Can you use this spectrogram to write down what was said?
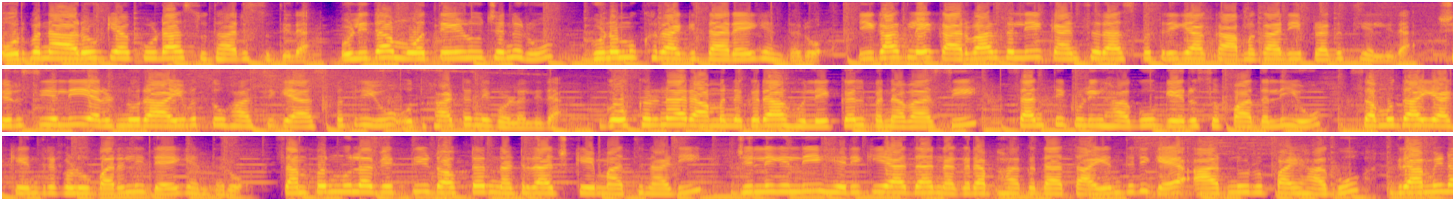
ಓರ್ವನ ಆರೋಗ್ಯ ಕೂಡ ಸುಧಾರಿಸುತ್ತಿದೆ. ಉಳಿದ ಮೂವತ್ತೇಳು ಜನರು ಗುಣಮುಖರಾಗಿದ್ದಾರೆ ಎಂದರು. ಈಗಾಗಲೇ ಕಾರವಾರದಲ್ಲಿ ಕ್ಯಾನ್ಸರ್ ಆಸ್ಪತ್ರೆಯ ಕಾಮಗಾರಿ ಪ್ರಗತಿಯಲ್ಲಿದೆ. ಶಿರಸಿಯಲ್ಲಿ ಎರಡ್ನೂರ ಐವತ್ತು ಹಾಸಿಗೆ ಆಸ್ಪತ್ರೆಯು ಉದ್ಘಾಟನೆಗೊಳ್ಳಲಿದೆ. ಗೋಕರ್ಣ ರಾಮನಗರ ಹುಲೇಕಲ್ ಬನವಾಸಿ ಸಂತಿಗುಳಿ ಹಾಗೂ ಗೇರುಸೊಪ್ಪದಲ್ಲಿಯೂ ಸಮುದಾಯ ಕೇಂದ್ರಗಳು ಬರಲಿದೆ ಎಂದರು. ಸಂಪನ್ಮೂಲ ವ್ಯಕ್ತಿ ಡಾಕ್ಟರ್ ನಟರಾಜ್ ಕೆ ಮಾತನಾಡಿ, ಜಿಲ್ಲೆಯಲ್ಲಿ ಹೆರಿಗೆಯಾದ ನಗರ ಭಾಗದ ತಾಯಂದಿರಿಗೆ ಆರುನೂರು ರೂಪಾಯಿ ಹಾಗೂ ಗ್ರಾಮೀಣ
